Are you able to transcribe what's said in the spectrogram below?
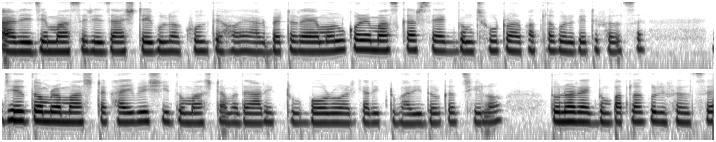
আর এই যে মাছের এই জাসটা এগুলো খুলতে হয়, আর বেটারা এমন করে মাছ কাটছে, একদম ছোট আর পাতলা করে কেটে ফেলছে। যেহেতু আমরা মাছটা খাই বেশি, তো মাছটা আমাদের আরেকটু বড় আর কি, আরেকটু ভারী দরকার ছিল। তো ওনারা একদম পাতলা করে ফেলছে।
